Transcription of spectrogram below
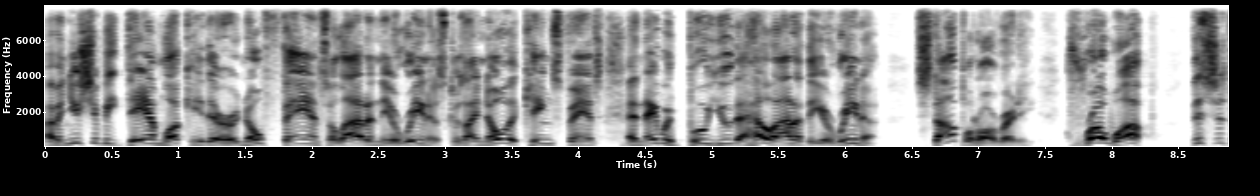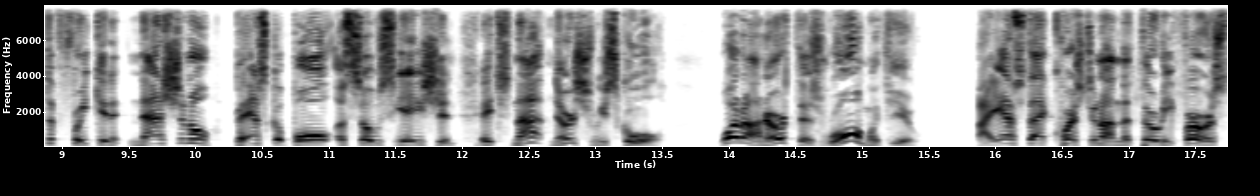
I mean, you should be damn lucky there are no fans allowed in the arenas because I know the Kings fans and they would boo you the hell out of the arena. Stop it already. Grow up. This is the freaking National Basketball Association. It's not nursery school. What on earth is wrong with you? I asked that question on the 31st,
